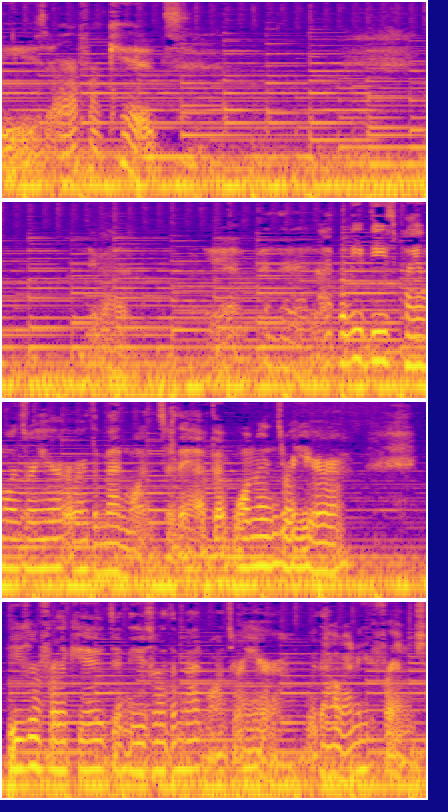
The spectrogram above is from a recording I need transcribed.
These are for kids. They got, yeah, and then I believe these plain ones right here are the men ones. So they have the women's right here. These are for the kids and these are the med ones right here without any fringe.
